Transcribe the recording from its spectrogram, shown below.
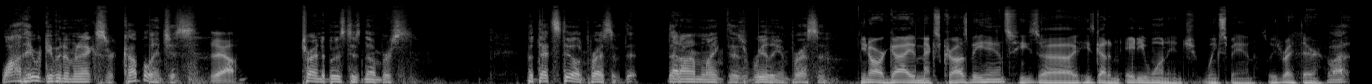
Wow, they were giving him an extra couple inches, Yeah, trying to boost his numbers. But that's still impressive. That that arm length is really impressive. You know our guy Maxx Crosby, Hans. He's uh he's got an 81 inch wingspan, so he's right there. Well,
